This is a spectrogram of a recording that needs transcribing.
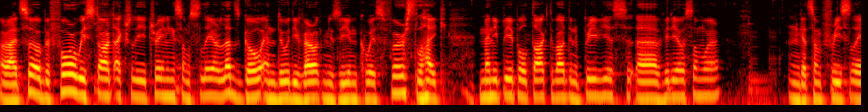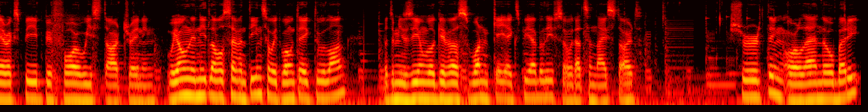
Alright, so before we start actually training some Slayer, let's go and do the Varrock Museum quiz first, like many people talked about in a previous uh, video somewhere. And get some free Slayer XP before we start training. We only need level 17 so it won't take too long. But the museum will give us 1k XP I believe, so that's a nice start. Sure thing Orlando buddy.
